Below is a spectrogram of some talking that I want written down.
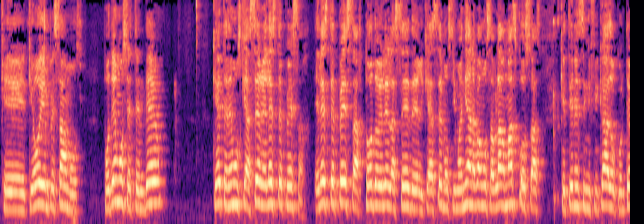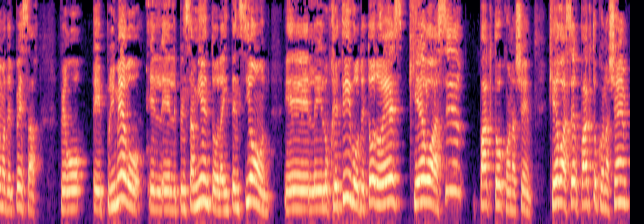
que, que hoy empezamos, podemos entender ¿Qué tenemos que hacer el este Pesach? El este Pesach, todo el la seder qué hacemos. Y mañana vamos a hablar más cosas que tienen significado con el tema del Pesach. Pero eh, primero el, el, pensamiento, la intención, el, objetivo de todo es quiero hacer pacto con Hashem. Quiero hacer pacto con Hashem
